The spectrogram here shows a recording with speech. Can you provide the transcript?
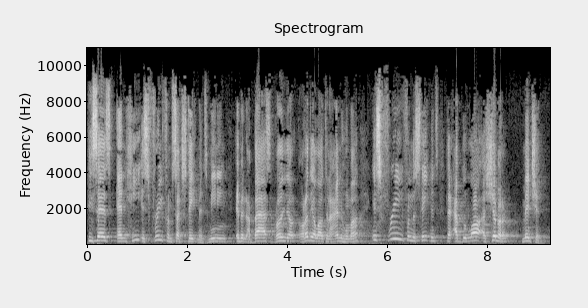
he says, and he is free from such statements, meaning Ibn Abbas radiallahu ta'ala anhuma is free from the statements that Abdullah al-Shibr mentioned.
